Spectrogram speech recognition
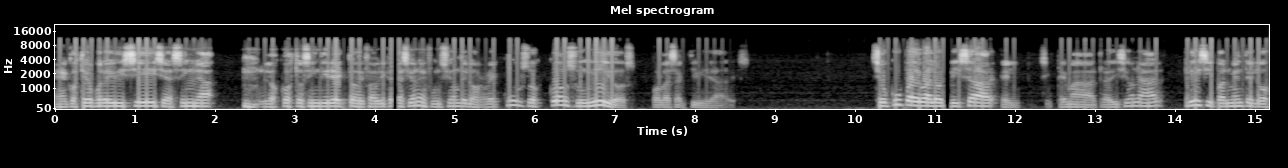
En el costeo por ABC se asigna los costos indirectos de fabricación en función de los recursos consumidos por las actividades. Se ocupa de valorizar el sistema tradicional, principalmente los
